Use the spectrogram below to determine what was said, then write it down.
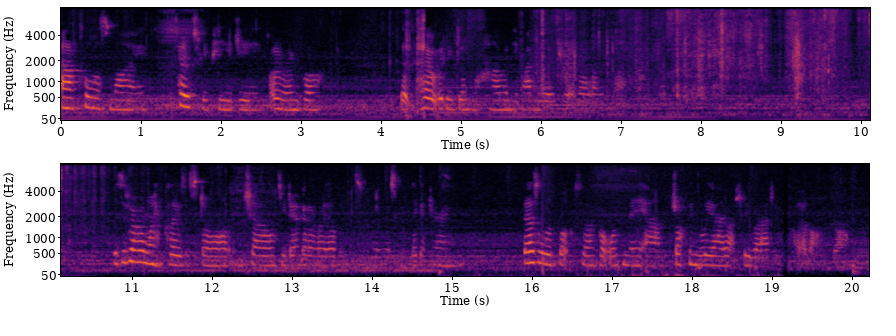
And of course my totally PG colouring book that totally doesn't have any bad words written all over it. This is where all my clothes are stored in shelves, you don't get away of it, so no risk of ligaturing. There's all the books that I've got with me and shockingly I've actually read quite a lot of them.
